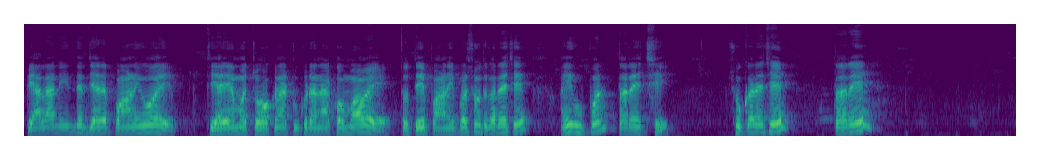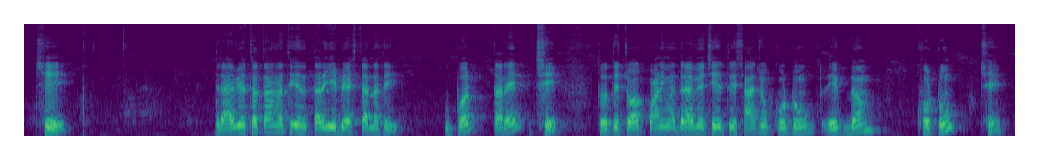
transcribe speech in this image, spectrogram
પ્યાલાની અંદર જ્યારે પાણી હોય, ત્યારે એમાં ચોકના ટુકડા નાખવામાં આવે, તો તે પાણી પર શું કરે છે? અહીં ઉપર તરે છે. શું કરે છે? તરે છે. દ્રાવ્ય થતા નથી અને તરીએ બેસતા નથી. ઉપર તરે છે. તો તે ચોક પાણીમાં દ્રાવ્ય છે, તે સાચું ખોટું? એકદમ ખોટું છે.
